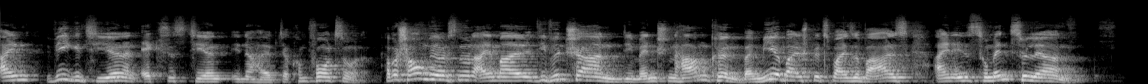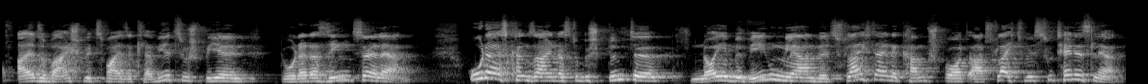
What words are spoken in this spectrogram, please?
ein Vegetieren, ein Existieren innerhalb der Komfortzone. Aber schauen wir uns nun einmal die Wünsche an, die Menschen haben können. Bei mir beispielsweise war es, ein Instrument zu lernen. Also beispielsweise Klavier zu spielen oder das Singen zu erlernen. Oder es kann sein, dass du bestimmte neue Bewegungen lernen willst, vielleicht eine Kampfsportart, vielleicht willst du Tennis lernen.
